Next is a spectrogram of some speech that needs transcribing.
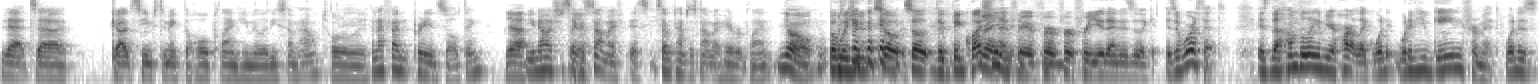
that uh, God seems to make the whole plan humility somehow. Totally. And I find it pretty insulting. Yeah. You know, it's just like, Yeah. it's not my, it's, sometimes it's not my favorite plan. No. But would you? So, so the big question then for you, for, for for you then is like, is it worth it? Is the humbling of your heart like what? What have you gained from it? What is?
